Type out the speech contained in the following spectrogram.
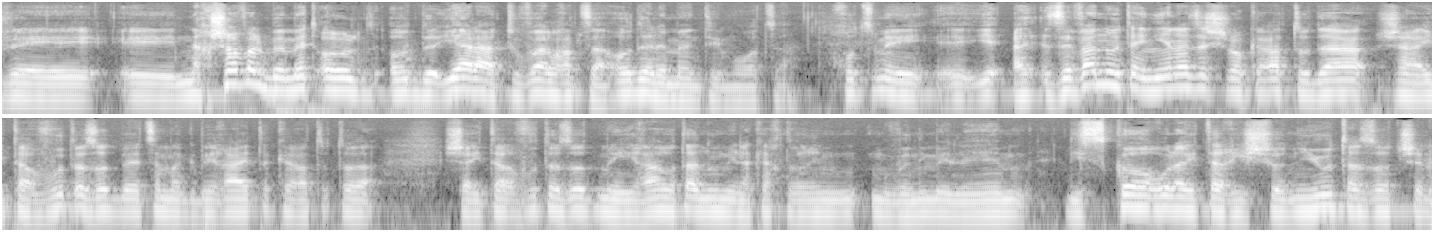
ונחשוב על באמת עוד, עוד, יאללה, תובל רצה, עוד אלמנטים הוא רצה. חוץ מ... אה, אז הבנו את העניין הזה של הכרת תודה, שההתערבות הזאת בעצם מגבירה את הכרת התודה, שההתערבות הזאת מאירה אותנו מלקח דברים מובנים מאליהם, לזכור אולי את הראשוניות הזאת של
